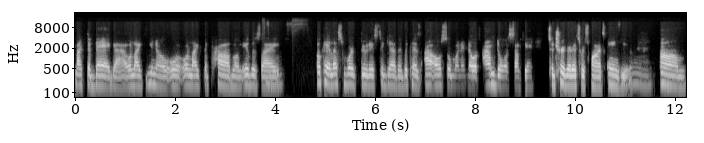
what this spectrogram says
like the bad guy or like, you know, or, or like the problem. It was like, mm-hmm. okay, let's work through this together because I also want to know if I'm doing something to trigger this response in you. Mm. Um,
